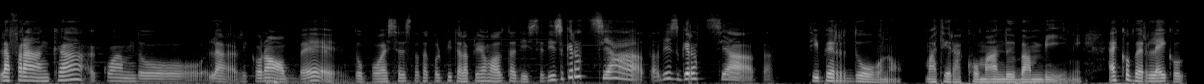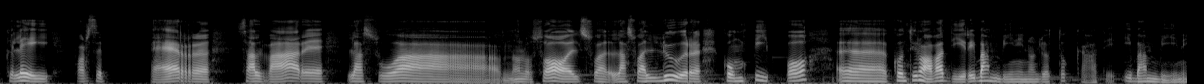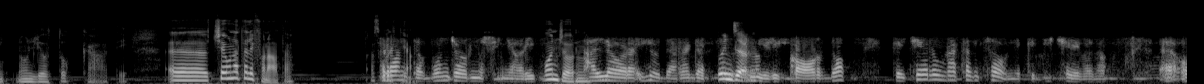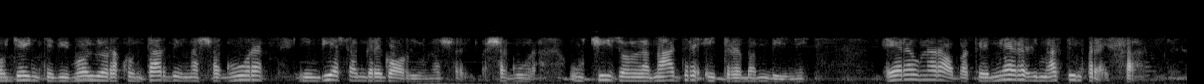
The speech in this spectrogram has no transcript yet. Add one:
La Franca, quando la riconobbe, dopo essere stata colpita la prima volta, disse: Disgraziata, disgraziata, ti perdono, ma ti raccomando i bambini. Ecco per lei che lei, forse per salvare la sua, non lo so, il sua- la sua allure con Pippo, eh, continuava a dire: I bambini non li ho toccati, i bambini non li ho toccati. Eh, c'è una telefonata. Ascoltiamo. Pronto, buongiorno signori. Buongiorno. Allora, io da Buongiorno. mi ricordo che c'era una canzone che dicevano eh, o gente vi voglio raccontarvi una sciagura in via San Gregorio, una scia- sciagura, ucciso la madre e i tre bambini. Era una roba che mi era rimasta impressa.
